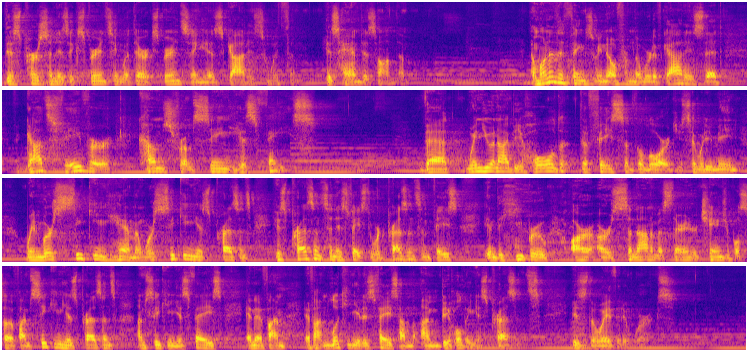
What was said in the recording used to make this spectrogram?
this person is experiencing what they're experiencing is God is with them, His hand is on them. And one of the things we know from the Word of God is that God's favor comes from seeing His face. That when you and I behold the face of the Lord, you say, What do you mean? When we're seeking Him and we're seeking His presence, His presence and His face, the word presence and face in the Hebrew are, are synonymous, they're interchangeable. So if I'm seeking His presence, I'm seeking His face. And if I'm, if I'm looking at His face, I'm, I'm beholding His presence, is the way that it works.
